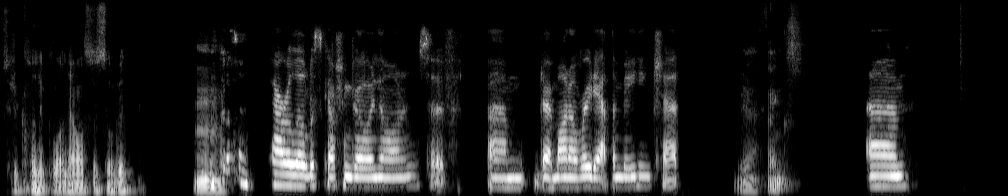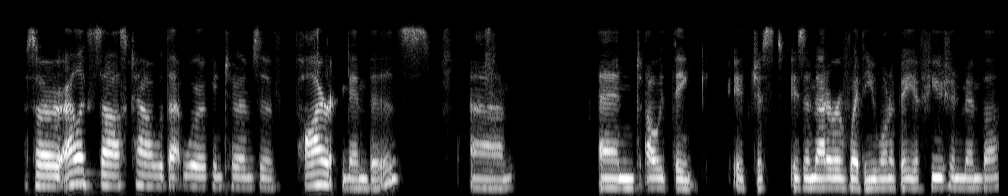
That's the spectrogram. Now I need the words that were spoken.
sort of clinical analysis of it. Hmm, We've got some parallel discussion going on, so if um you don't mind, I'll read out the meeting chat. Yeah, thanks. Um. So Alex has asked how would that work in terms of pirate members? Um. And I would think it just is a matter of whether you want to be a fusion member,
